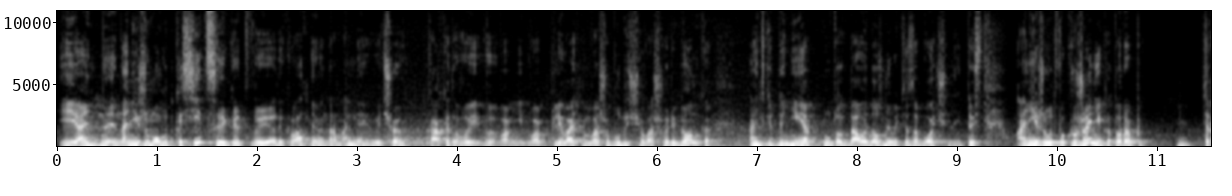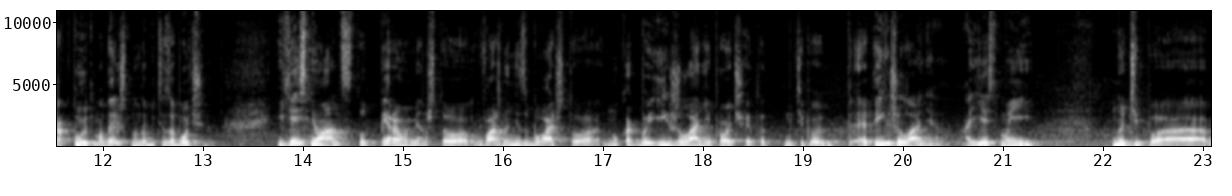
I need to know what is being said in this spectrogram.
И они, на- них же могут коситься и говорят, вы адекватные, вы нормальные, вы что? Как это, вы, вы- вам, не- вам плевать на ваше будущее вашего ребенка? Они такие, да нет, ну тогда вы должны быть озабочены. То есть они живут в окружении, которое трактует модель, что надо быть озабоченным. И есть нюанс. Тут первый момент, что важно не забывать, что, ну, как бы их желания и прочее, это, ну, типа, это их желания, а есть мои. Ну, типа,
